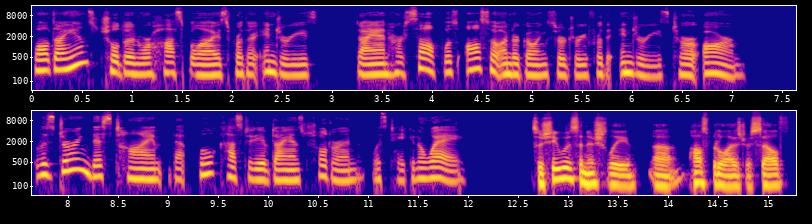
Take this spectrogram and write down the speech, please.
While Diane's children were hospitalized for their injuries, Diane herself was also undergoing surgery for the injuries to her arm. It was during this time that full custody of Diane's children was taken away. So she was initially uh, hospitalized herself,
